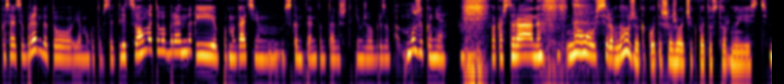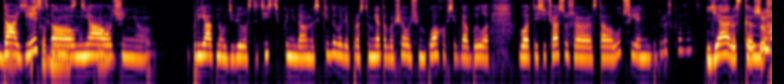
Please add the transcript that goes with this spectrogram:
касается бренда, то я могу там стать лицом этого бренда и помогать им с контентом также таким же образом. Музыка не. Пока что рано. Ну, все равно уже какой-то шажочек в эту сторону есть. Да, есть. А, у меня очень э, приятно удивила статистика, недавно скидывали, просто меня это вообще очень плохо всегда было, вот, и сейчас уже стало лучше, я не буду рассказывать. Я расскажу.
